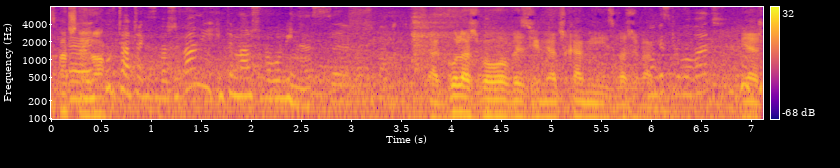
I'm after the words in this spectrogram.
Smacznego. E, Kurczaczek z warzywami i ty masz wołowinę z warzywami. Tak, gulasz wołowy z ziemniaczkami i z warzywami. Mogę spróbować? Wiesz.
